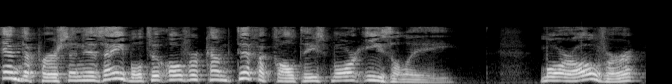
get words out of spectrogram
and the person is able to overcome difficulties more easily. Moreover,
